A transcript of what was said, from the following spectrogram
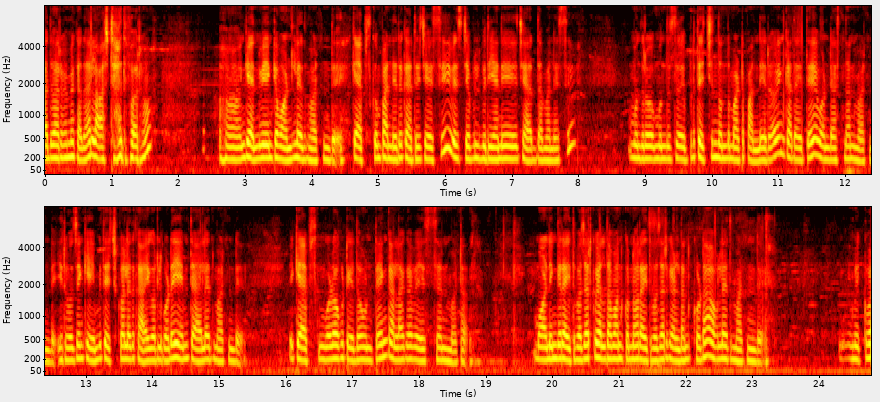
ఆదివారమే కదా లాస్ట్ ఆదివారం. ఇంకెన్వి ఇంకా వండలేదు మాట అండి క్యాప్సికమ్ పన్నీర్ కర్రీ చేసి వెజిటేబుల్ బిర్యానీ చేద్దామనేసి ముందు ముందు ఇప్పుడు తెచ్చింది ఉందన్నమాట పన్నీరు. ఇంకా అదైతే వండేస్తున్నాను అనమాట అండి ఈరోజు ఇంకేమీ తెచ్చుకోలేదు కాయగూరలు కూడా ఏమి తేలేదు మాట అండి ఈ క్యాప్సికమ్ కూడా ఒకటి ఏదో ఉంటే ఇంకా అలాగా వేస్తాను అనమాట మార్నింగ్ రైతు బజార్కి వెళ్దాం అనుకున్నాం రైతు బజార్కి వెళ్ళడానికి కూడా అవ్వలేదు మాట అండి ఎక్కువ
